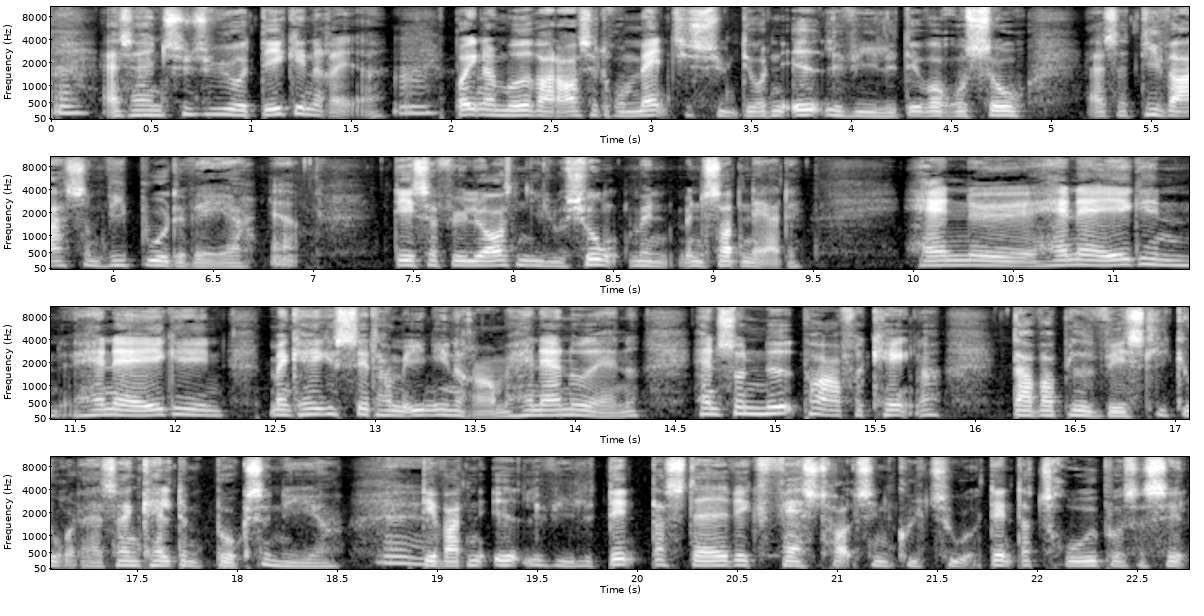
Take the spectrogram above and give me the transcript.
Ja. Altså han synes, vi var degenereret. Mm. På en eller anden måde var der også et romantisk syn. Det var den edle vilde, det var Rousseau. Altså de var, som vi burde være. Ja. Det er selvfølgelig også en illusion, men, men sådan er det. Han, øh, han, er ikke en, han er ikke en... Man kan ikke sætte ham ind i en ramme. Han er noget andet. Han så ned på afrikanere, der var blevet vestliggjort. Altså han kaldte dem buksenære. Ja, ja. Det var den edle vilde. Den, der stadigvæk fastholdt sin kultur. Den, der troede på sig selv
